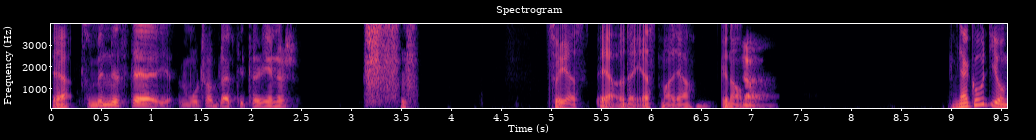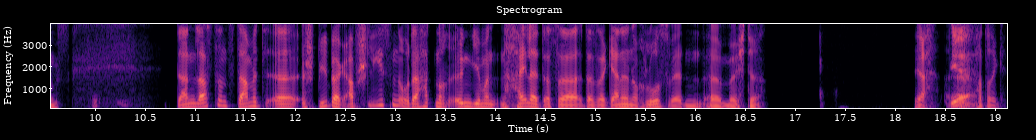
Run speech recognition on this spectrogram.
Ja. Zumindest der Motor bleibt italienisch. Zuerst, ja, oder erstmal, ja, genau. Ja. Na gut, Jungs. dann lasst uns damit äh, Spielberg abschließen oder hat noch irgendjemand ein Highlight, das er, das er gerne noch loswerden äh, möchte? Ja, yeah. Patrick.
